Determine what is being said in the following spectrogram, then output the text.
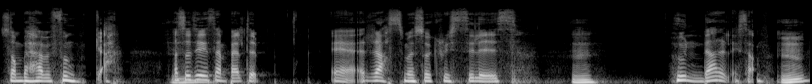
som behöver funka. Alltså till exempel typ eh, Rasmus och Chris Elise Mm. hundar liksom. Mm.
